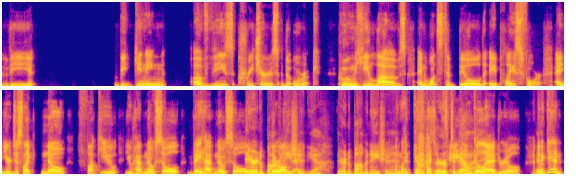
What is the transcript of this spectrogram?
the beginning of these creatures, the Uruk, whom he loves and wants to build a place for. And you're just like, no, fuck you. You have no soul. They have no soul. They're an they're abomination. Yeah. They're an abomination. I'm like, They God deserve to damn, die. Galadriel. And again,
